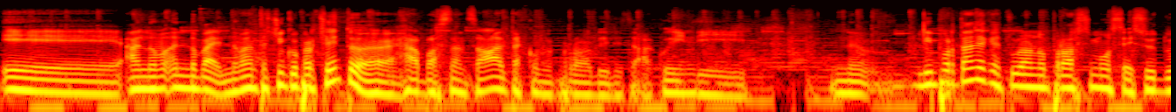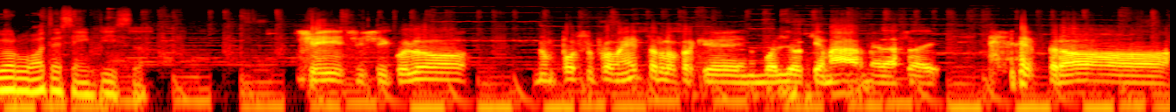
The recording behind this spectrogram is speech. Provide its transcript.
E al no- il 95% è abbastanza alta come probabilità, quindi l'importante è che tu l'anno prossimo sei su due ruote e sei in pista. Sì, sì, sì, quello non posso prometterlo perché non voglio chiamarmela, sai. però...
